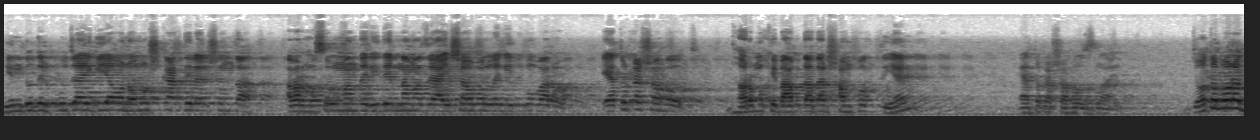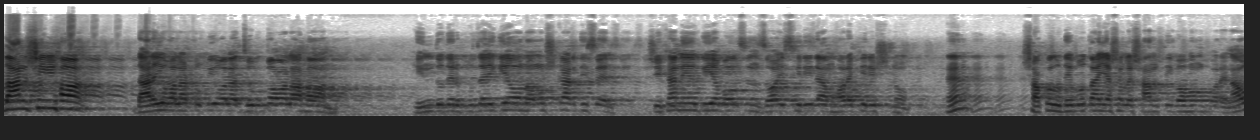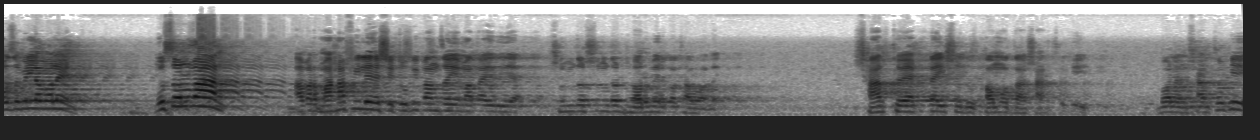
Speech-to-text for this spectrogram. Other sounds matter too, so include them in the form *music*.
হিন্দুদের পূজায় গিয়েও নমস্কার দিলেন সুন্দর আবার মুসলমানদের ঈদের নামাজে আইসাও বললেন, ঈদ মুবারক। এতটা সহজ। ধর্ম কি বাপদাদার সম্পত্তি হ্যাঁ? এতটা সহজ নয়। যত বড় দানশীল হন, দাড়িওয়ালা, টুপিওয়ালা, জুব্বাওয়ালা হন, হিন্দুদের পূজায় গিয়েও নমস্কার দিছেন সেখানেও গিয়ে বলছেন, জয় শ্রীরাম, হরে কৃষ্ণ। হ্যাঁ? সকল দেবতাই আসলে শান্তি বহন করে। নাউজুবিল্লাহ বলেন, মুসলমান! আবার মাহফিলে এসে টুপি পাঞ্জাবি মাথায় দিয়ে সুন্দর সুন্দর ধর্মের কথা বলে। স্বার্থ একটাই শুধু ক্ষমতা, স্বার্থ কি? বলেন, স্বার্থ কি?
